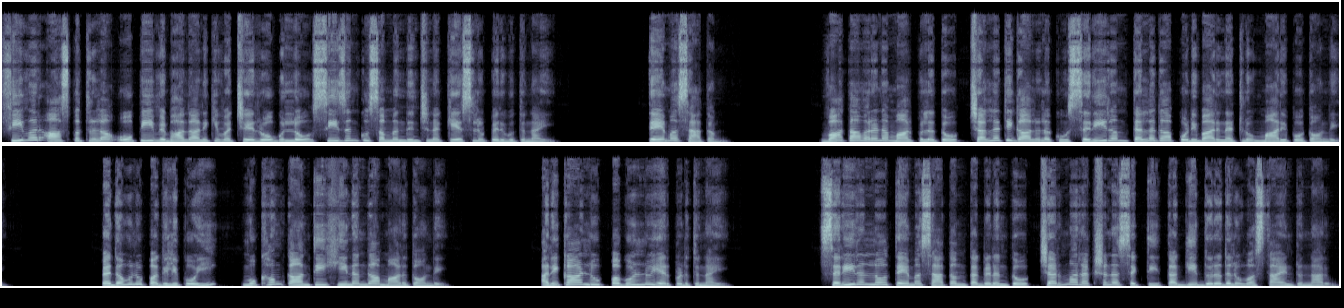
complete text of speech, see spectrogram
ఫీవర్ ఆసుపత్రుల ఓపీ విభాగానికి వచ్చే రోగుల్లో సీజన్కు సంబంధించిన కేసులు పెరుగుతున్నాయి. తేమ శాతం. వాతావరణ మార్పులతో చల్లటి గాలులకు శరీరం తెల్లగా పొడిబారినట్లు మారిపోతోంది. పెదవులు పగిలిపోయి ముఖం కాంతి హీనంగా మారుతోంది. అరికాళ్ళు పగుళ్ళు ఏర్పడుతున్నాయి. శరీరంలో తేమ శాతం తగ్గడంతో చర్మ రక్షణ శక్తి తగ్గి దురదలు వస్తాయంటున్నారు.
